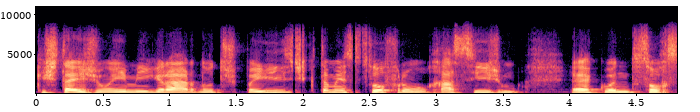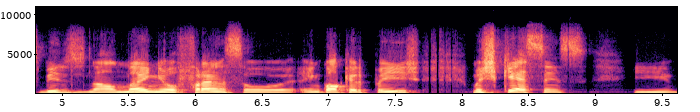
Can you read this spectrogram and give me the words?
que estejam a emigrar noutros países que também sofram racismo eh, quando são recebidos na Alemanha ou França ou em qualquer país, mas esquecem-se e,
